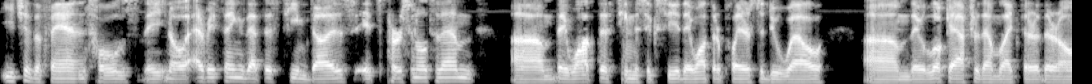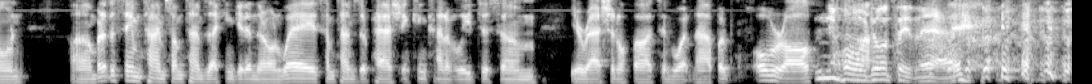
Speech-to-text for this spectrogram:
each of the fans holds. They, you know, everything that this team does, it's personal to them. Um, they want this team to succeed. They want their players to do well. Um, they look after them like they're their own. Um, but at the same time, sometimes that can get in their own way. Sometimes their passion can kind of lead to some irrational thoughts and whatnot. But overall, no, uh, don't say that.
